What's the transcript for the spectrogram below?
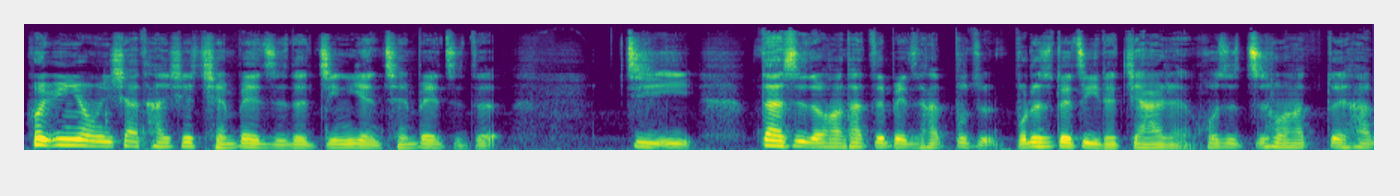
会运用一下他一些前辈子的经验、前辈子的记忆。但是的话，他这辈子他不准，不论是对自己的家人，或是之后他对他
